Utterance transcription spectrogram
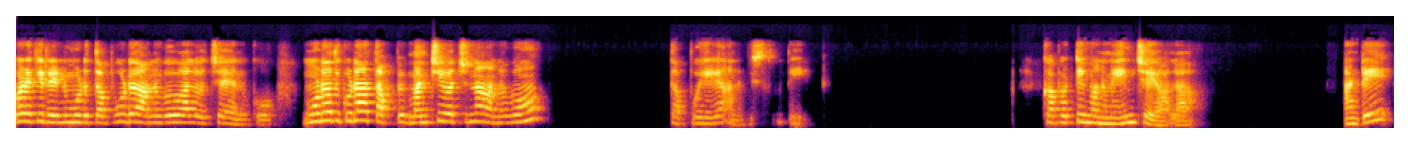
వాడికి రెండు మూడు తప్పుడు అనుభవాలు వచ్చాయనుకో మూడోది కూడా తప్పు మంచి వచ్చిన అనుభవం తప్పుయే అనిపిస్తుంది. కాబట్టి మనం ఏం చేయాలా? అంటే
